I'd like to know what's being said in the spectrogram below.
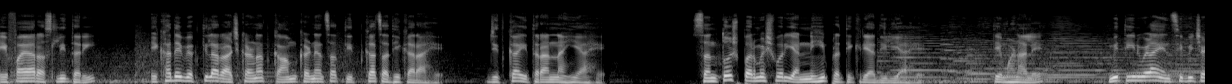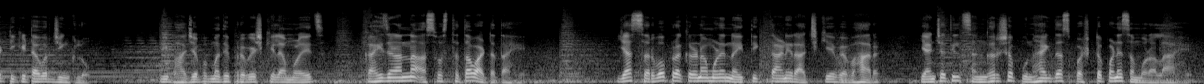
एफ आय आर असली तरी एखाद्या व्यक्तीला राजकारणात काम करण्याचा तितकाच अधिकार आहे जितका इतरांनाही आहे. संतोष परमेश्वर यांनीही प्रतिक्रिया दिली आहे. ते म्हणाले मी तीन वेळा एन सी बीच्या तिकिटावर जिंकलो. मी भाजपमध्ये प्रवेश केल्यामुळेच काही जणांना अस्वस्थता वाटत आहे. या सर्व प्रकरणामुळे नैतिकता आणि राजकीय व्यवहार यांच्यातील संघर्ष पुन्हा एकदा स्पष्टपणे समोर आला आहे.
